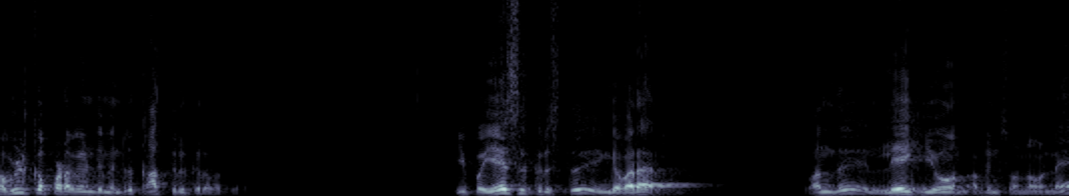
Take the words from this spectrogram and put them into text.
கவிழ்க்கப்பட வேண்டும் என்று காத்திருக்கிறவர்கள். இப்போ இயேசு கிறிஸ்து இங்கே வரார். வந்து லேகியோன் அப்படின்னு சொன்ன உடனே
